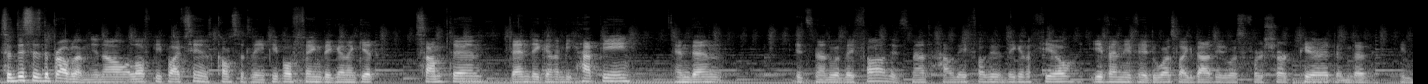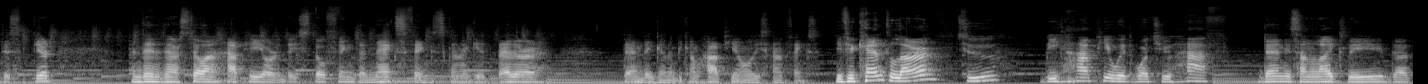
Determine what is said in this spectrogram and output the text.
So this is the problem, you know, a lot of people, I've seen it constantly, people think they're gonna get something, then they're gonna be happy, and then it's not what they thought, it's not how they thought they're gonna feel. Even if it was like that, it was for a short period and then it disappeared. And then they're still unhappy or they still think the next thing is gonna get better then they're gonna become happy and all these kind of things. If you can't learn to be happy with what you have, then it's unlikely that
